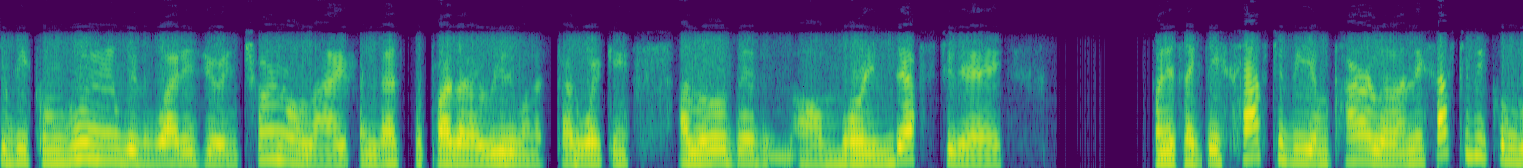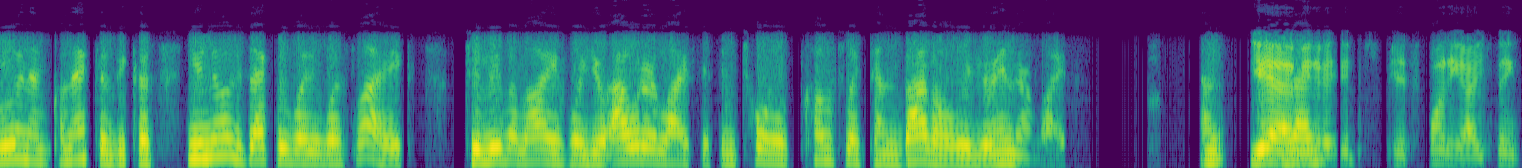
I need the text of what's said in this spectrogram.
to be congruent with what is your internal life, and that's the part that I really want to start working a little bit um, more in depth today and it's like they have to be in parallel and they have to be congruent and connected because you know exactly what it was like to live a life where your outer life is in total conflict and battle with your inner life. And yeah, that, I mean it's it's funny. I think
